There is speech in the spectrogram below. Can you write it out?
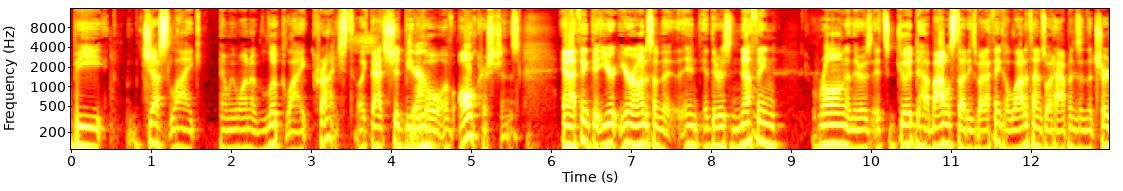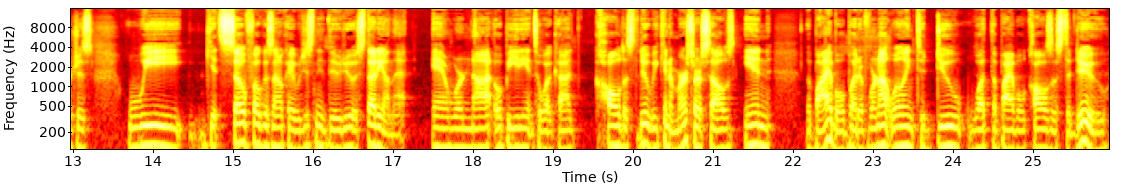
be just like and we want to look like Christ. Like that should be the goal of all Christians. And I think that you're you're onto something. And there is nothing wrong, and there's it's good to have Bible studies. But I think a lot of times what happens in the churches, we get so focused on okay, we just need to do a study on that, and we're not obedient to what God called us to do. We can immerse ourselves in the Bible, but if we're not willing to do what the Bible calls us to do,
